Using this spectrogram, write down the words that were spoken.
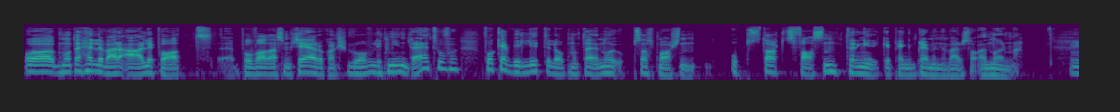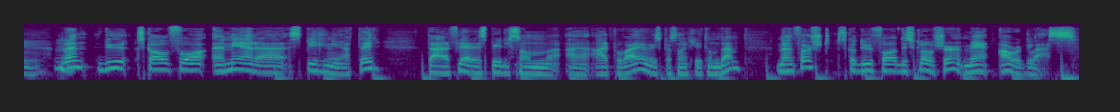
Og på en måte heller være ærlig på, at, på hva det er som skjer, og kanskje love litt mindre. Jeg tror folk- folk er villige til å på en måte nå i oppstartsfasen, oppstartsfasen trenger ikke pengepremiene være så enorme. Men du skal få eh, mer eh, spillnyheter. Det er flere spill som eh, er på vei, og vi skal snakke litt om dem. Men først skal du få Disclosure med Hourglass.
